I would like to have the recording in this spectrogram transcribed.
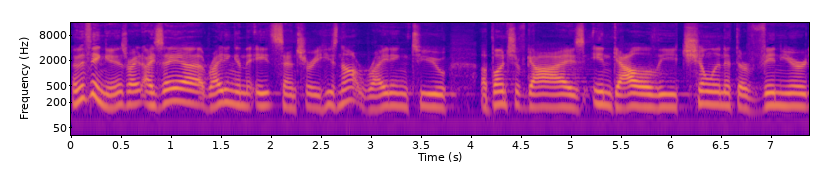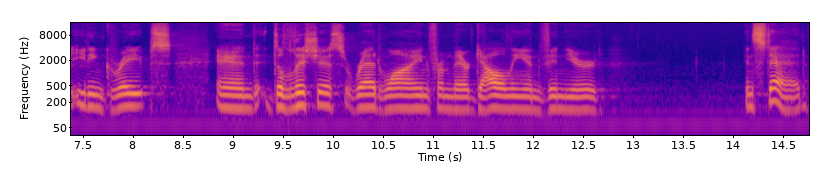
And the thing is, right, Isaiah writing in the 8th century, he's not writing to a bunch of guys in Galilee chilling at their vineyard, eating grapes and delicious red wine from their Galilean vineyard. Instead,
